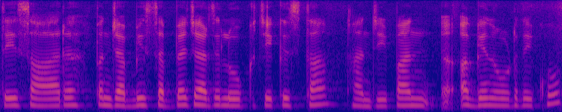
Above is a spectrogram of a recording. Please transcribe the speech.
ਤੇ ਸਾਰ ਪੰਜਾਬੀ ਸੱਭਿਆਚਾਰ ਤੇ ਲੋਕ ਚਿਕਿਤਸਾ। ਹਾਂਜੀ, ਪੰਜ ਅੱਗੇ ਨੋਟ ਦੇਖੋ।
